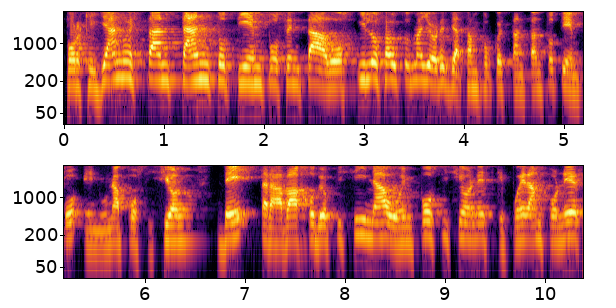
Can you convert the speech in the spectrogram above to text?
porque ya no están tanto tiempo sentados y los adultos mayores ya tampoco están tanto tiempo en una posición de trabajo de oficina o en posiciones que puedan poner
